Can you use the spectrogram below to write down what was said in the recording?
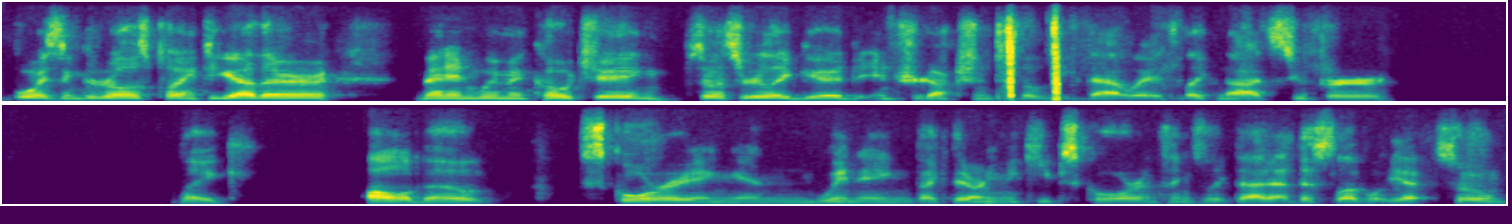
boys and girls playing together, men and women coaching. So it's a really good introduction to the league that way. It's like not super like all about scoring and winning. Like they don't even keep score and things like that at this level yet. So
